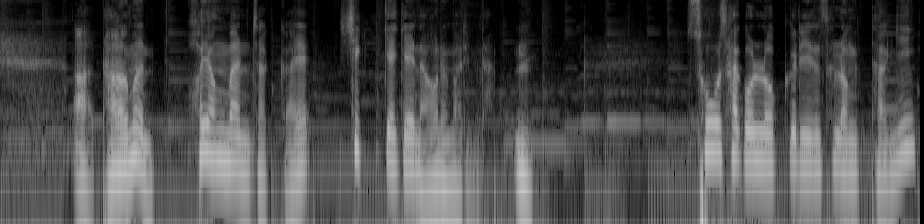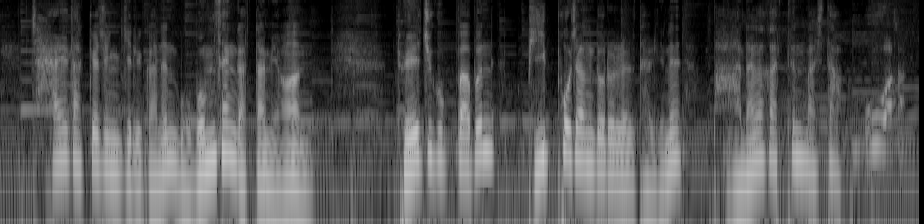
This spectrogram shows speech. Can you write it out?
아, 다음은 허영만 작가의 식객에 나오는 말입니다. 음. 소사골로 끓인 설렁탕이 잘 닦여진 길을 가는 모범생 같다면 돼지국밥은 비포장도로를 달리는 바나나 같은 맛이다. 우와!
